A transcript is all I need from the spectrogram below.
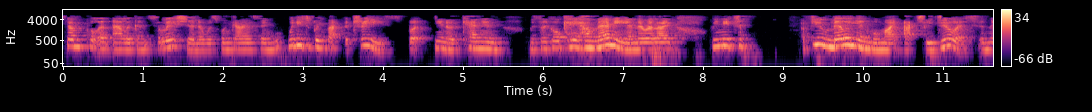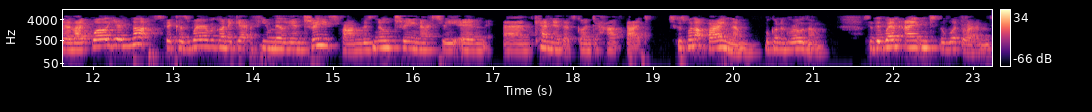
simple and elegant solution. It was one guy was saying, we need to bring back the trees. But, you know, the Kenyan was like, okay, how many? And they were like, we need to a few million will might actually do it. And they're like, well, you're nuts because where are we going to get a few million trees from? There's no tree nursery in um, Kenya that's going to have that. Because we're not buying them. We're going to grow them. So they went out into the woodland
